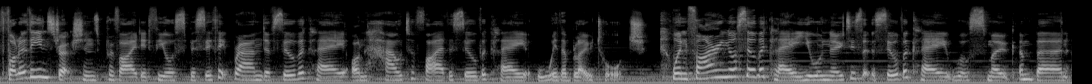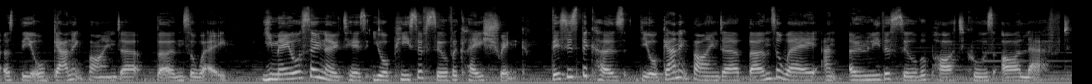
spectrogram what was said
Follow the instructions provided for your specific brand of silver clay on how to fire the silver clay with a blowtorch. When firing your silver clay, you will notice that the silver clay will smoke and burn as the organic binder burns away. You may also notice your piece of silver clay shrink. This is because the organic binder burns away and only the silver particles are left.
